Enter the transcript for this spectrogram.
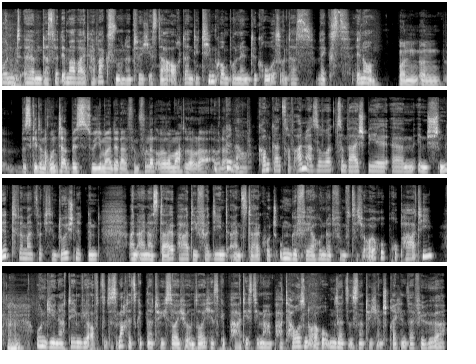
Und ähm, das wird immer weiter wachsen. Und natürlich ist da auch dann die Teamkomponente groß und das wächst enorm. Und, und es geht dann runter bis zu jemand, der dann 500 Euro macht oder, oder, oder? Genau, kommt ganz drauf an. Also zum Beispiel ähm, im Schnitt, wenn man jetzt wirklich den Durchschnitt nimmt, an einer Style-Party verdient ein Style-Coach ungefähr 150 Euro pro Party. Mhm. Und je nachdem, wie oft sie das macht, es gibt natürlich solche und solche, es gibt Partys, die machen ein paar tausend Euro Umsatz, ist natürlich entsprechend sehr viel höher.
